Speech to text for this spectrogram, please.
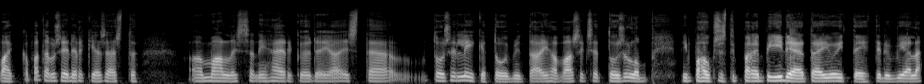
vaikkapa tämmöisen energiasäästö mallissa niin häiriköidä ja estää toisen liiketoimintaa ihan vaan siksi, että toisella on niin pauksesti parempi idea tai ei ole itse ehtinyt vielä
